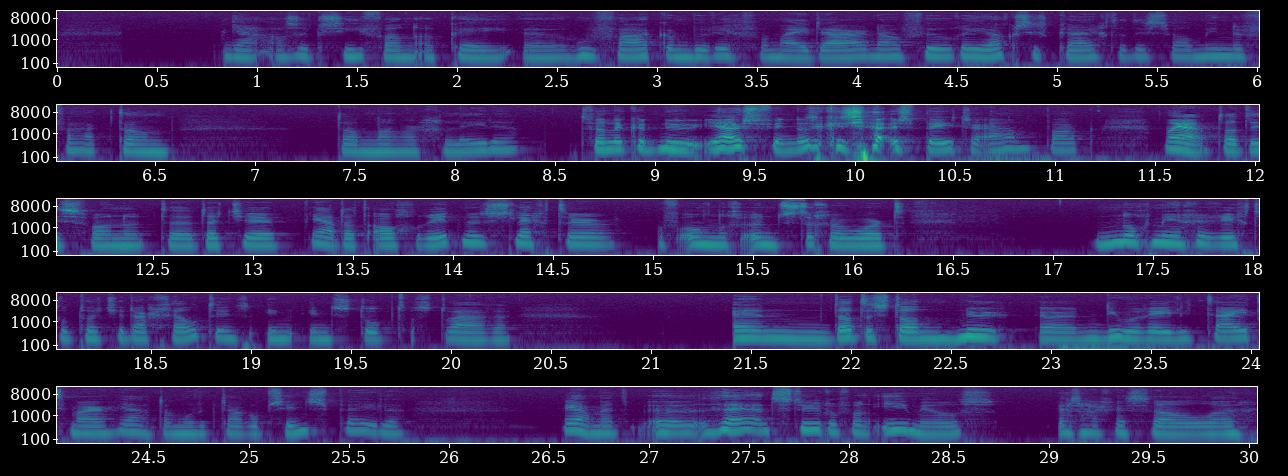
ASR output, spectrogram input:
ja, als ik zie van oké, eh, hoe vaak een bericht van mij daar nou veel reacties krijgt, dat is wel minder vaak dan, dan langer geleden. Terwijl ik het nu juist vind dat ik het juist beter aanpak. Maar ja, dat is gewoon het, uh, dat je ja, dat algoritme slechter of ongunstiger wordt. Nog meer gericht op dat je daar geld in, in, in stopt, als het ware. En dat is dan nu uh, een nieuwe realiteit, maar ja, dan moet ik daarop zinspelen. Ja, met het sturen van e-mails. Ja, daar is al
